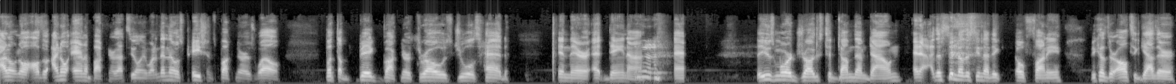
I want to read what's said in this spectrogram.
I don't know, although I know Anna Buckner, that's the only one. And then there was Patience Buckner as well. But the big Buckner throws Jules' head in there at Dana. and They use more drugs to dumb them down. And this is another scene that I think is so funny because they're all together,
